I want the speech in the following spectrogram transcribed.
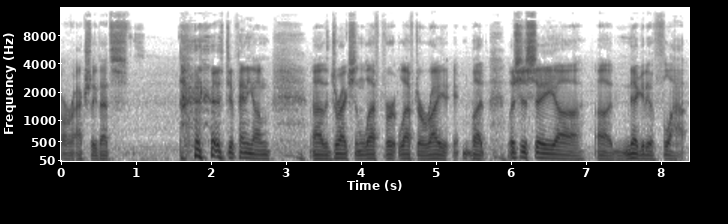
or actually that's depending on uh, the direction left or left or right. But let's just say uh, negative flap.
